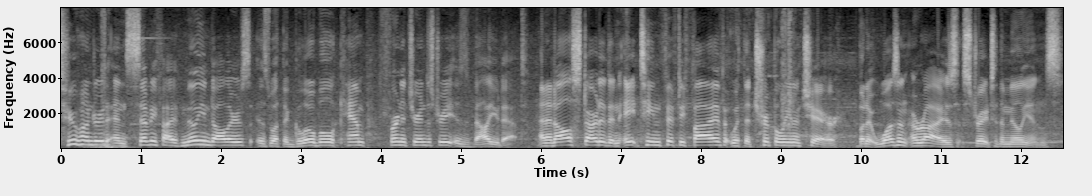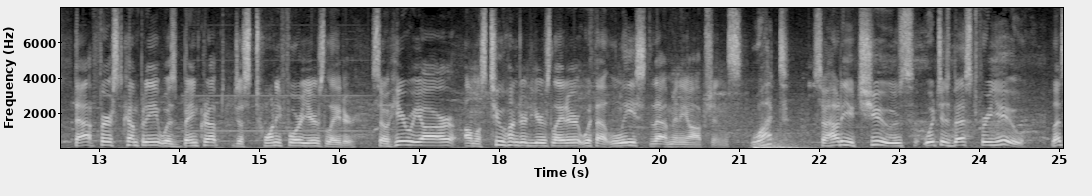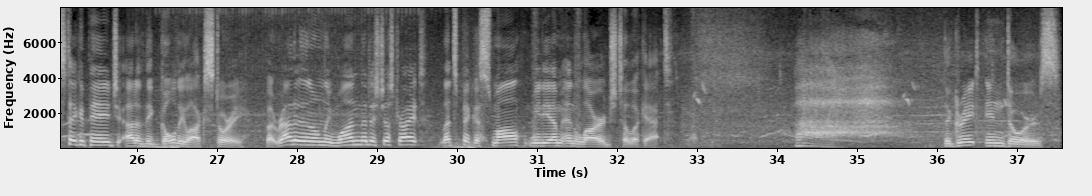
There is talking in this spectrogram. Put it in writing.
$275 million is what the global camp furniture industry is valued at. And it all started in 1855 with the Tripolina chair, but it wasn't a rise straight to the millions. That first company was bankrupt just 24 years later. So here we are, almost 200 years later, with at least that many options. What? So how do you choose which is best for you? Let's take a page out of the Goldilocks story. But rather than only one that is just right, let's pick a small, medium, and large to look at. the great indoors.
